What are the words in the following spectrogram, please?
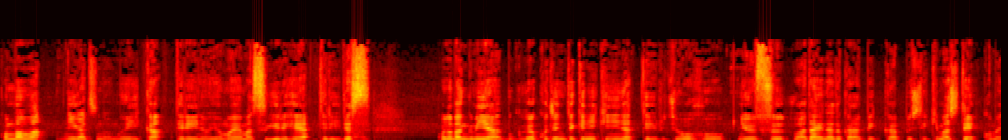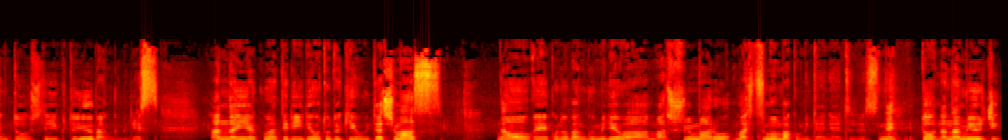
こんばんは。2月の6日テリーのよもやますぎる部屋テリーです。この番組は僕が個人的に気になっている情報ニュース話題などからピックアップしてきましてコメントをしていくという番組です。案内役はテリーでお届けをいたします。なお、えー、この番組ではマシュマロ、まあ、質問箱みたいなやつですね、えっと、ナナミュージッ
